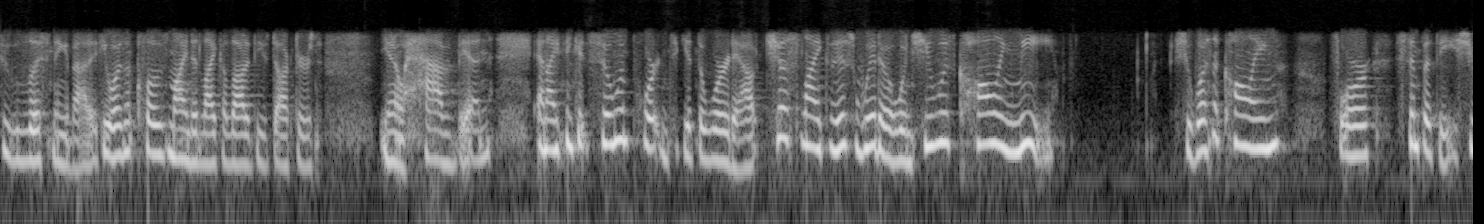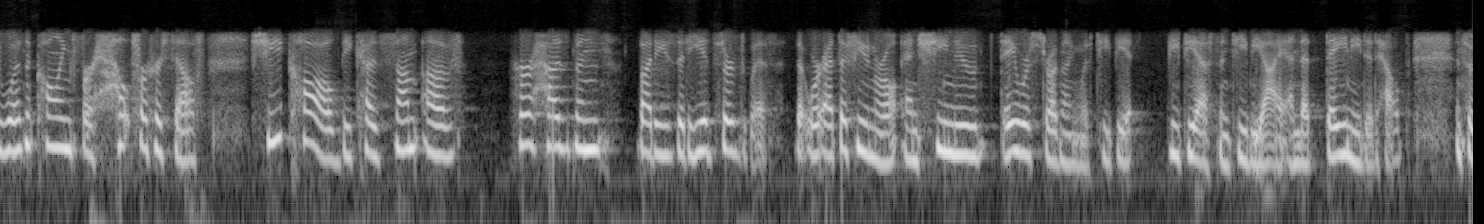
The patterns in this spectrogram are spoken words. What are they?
to listening about it. He wasn't closed-minded like a lot of these doctors you know, have been. And I think it's so important to get the word out. Just like this widow, when she was calling me, she wasn't calling for sympathy. She wasn't calling for help for herself. She called because some of her husband's buddies that he had served with that were at the funeral, and she knew they were struggling with TP, PTS and TBI and that they needed help. And so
